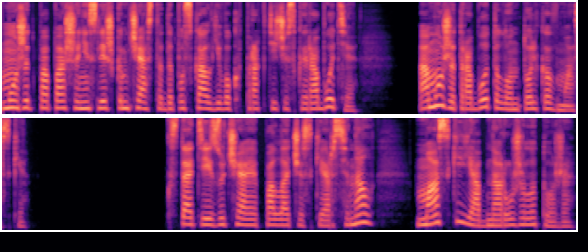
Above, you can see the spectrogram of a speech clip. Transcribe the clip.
может, папаша не слишком часто допускал его к практической работе, а может, работал он только в маске. Кстати, изучая палаческий арсенал, маски я обнаружила тоже.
